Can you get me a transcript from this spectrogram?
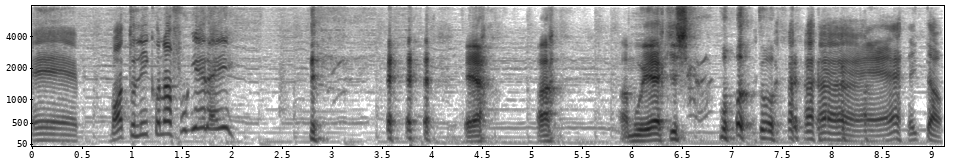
É, bota o link na fogueira aí. É. A, a mulher aqui já botou. é, então.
